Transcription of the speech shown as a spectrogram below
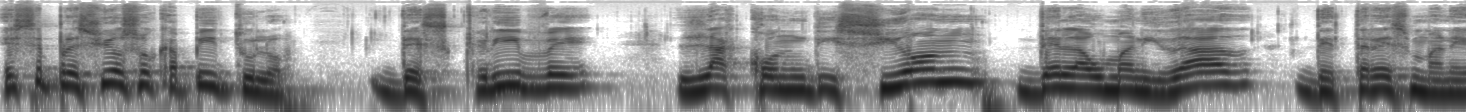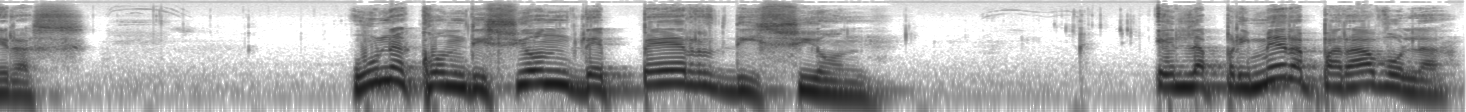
Ese precioso capítulo describe la condición de la humanidad de tres maneras. Una condición de perdición. En la primera parábola,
